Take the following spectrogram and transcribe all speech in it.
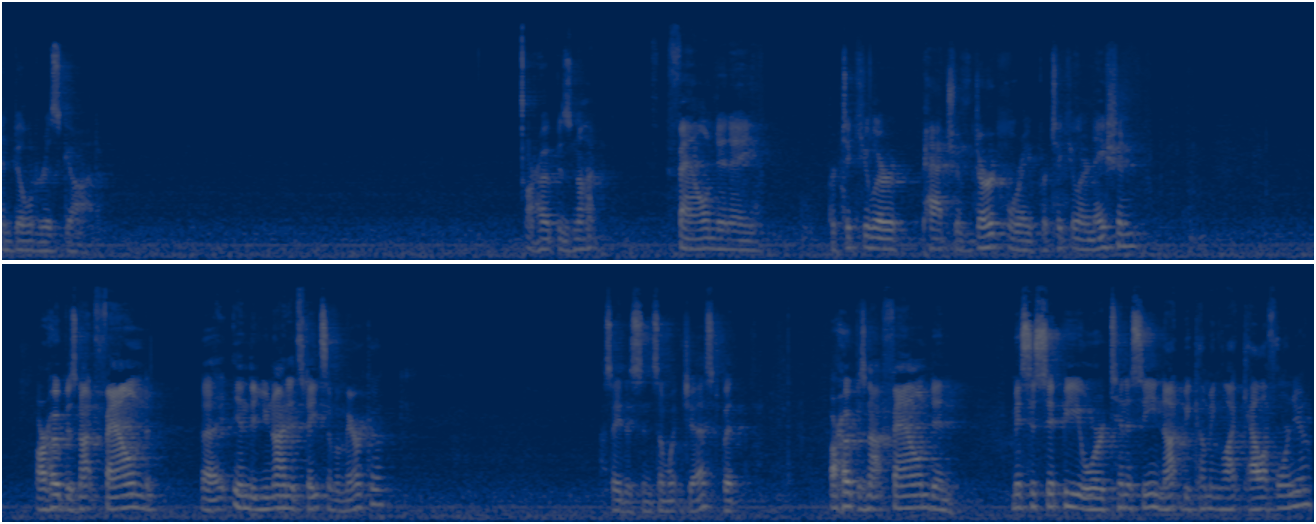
and builder is God. Our hope is not found in a particular patch of dirt or a particular nation. Our hope is not found uh, in the United States of America. I say this in somewhat jest, but our hope is not found in Mississippi or Tennessee not becoming like California.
